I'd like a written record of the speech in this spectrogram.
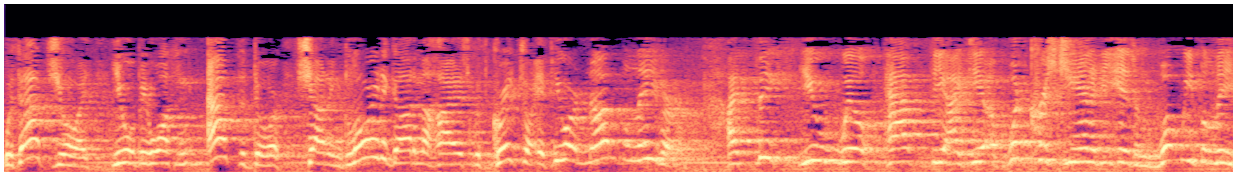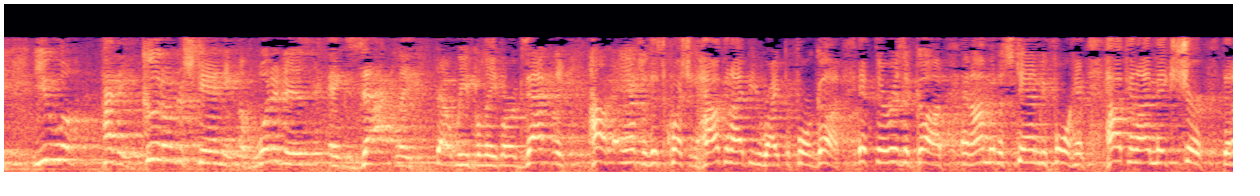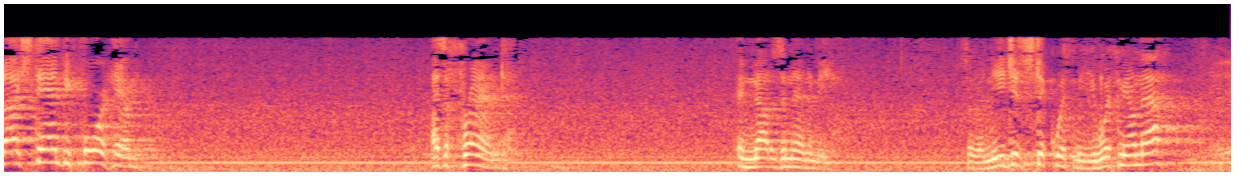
Without joy, you will be walking out the door shouting glory to God in the highest with great joy. If you are not a believer, I think you will have the idea of what Christianity is and what we believe. You will have a good understanding of what it is exactly that we believe, or exactly how to answer this question How can I be right before God? If there is a God and I'm going to stand before Him, how can I make sure that I stand before Him as a friend? and not as an enemy. So I need you to stick with me. You with me on that?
